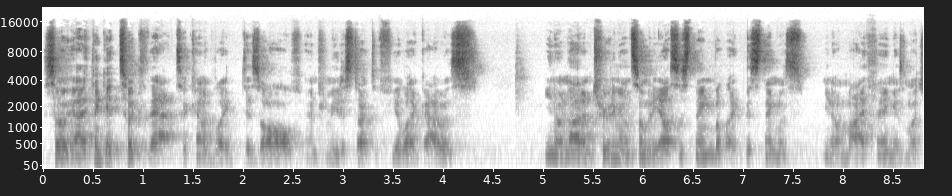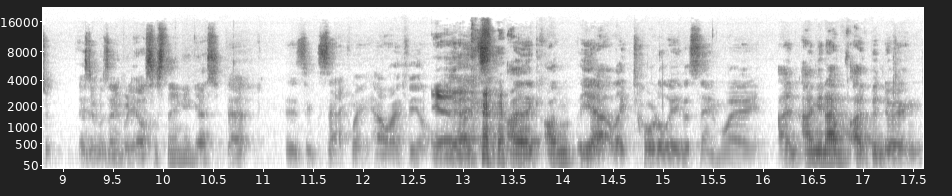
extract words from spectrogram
so I think it took that to kind of like dissolve, and for me to start to feel like I was, you know, not intruding on somebody else's thing, but like this thing was, you know, my thing as much as it was anybody else's thing. I guess. That is exactly how I feel. Yeah. Yeah. It's, I like um yeah like totally the same way. I, I mean I've I've been doing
